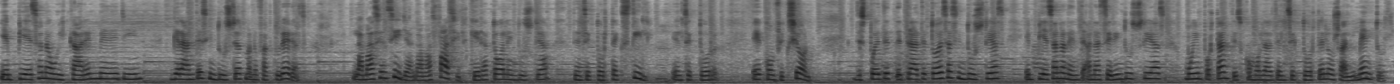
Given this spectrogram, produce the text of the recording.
y empiezan a ubicar en Medellín grandes industrias manufactureras. La más sencilla, la más fácil, que era toda la industria del sector textil, el sector eh, confección. Después, detrás de todas esas industrias, empiezan a, nacer industrias muy importantes, como las del sector de los alimentos.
